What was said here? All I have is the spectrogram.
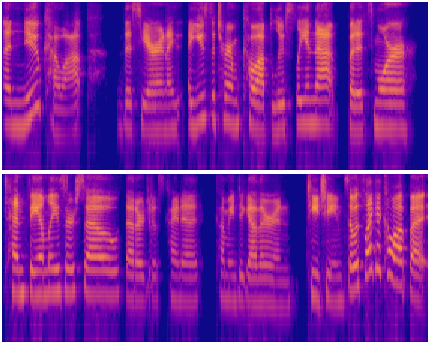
a new co op this year. And I, I use the term co op loosely in that, but it's more 10 families or so that are just kind of coming together and teaching. So it's like a co op, but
